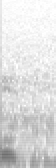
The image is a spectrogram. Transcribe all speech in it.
here.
